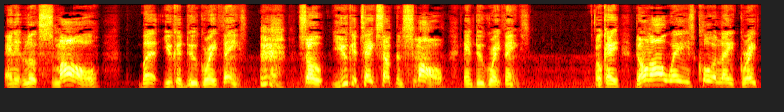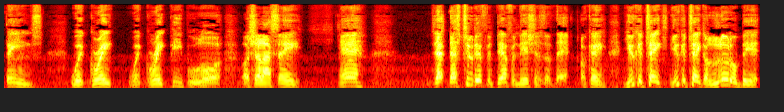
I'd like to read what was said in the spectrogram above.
and it looks small but you could do great things. so you could take something small and do great things. Okay. Don't always correlate great things with great, with great people or, or shall I say, eh, that, that's two different definitions of that. Okay. You could take, you could take a little bit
